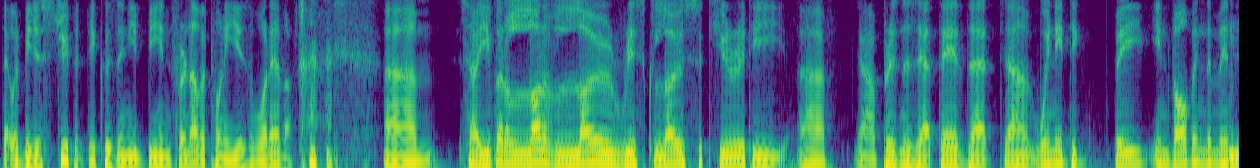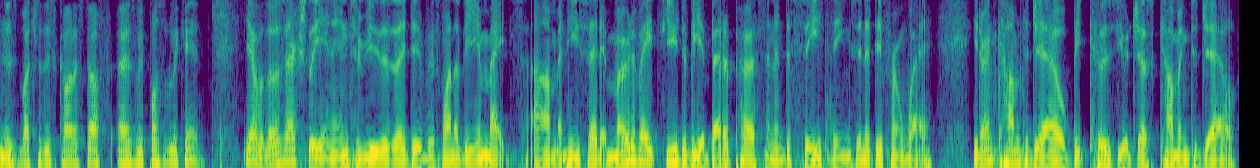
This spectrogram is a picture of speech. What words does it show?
That would be just stupid because then you'd be in for another 20 years or whatever. um, so you've got a lot of low risk, low security uh, uh, prisoners out there that uh, we need to be involving them in as much of this kind of stuff as we possibly can. Yeah, well, there was actually an interview that they did with one of the inmates, um, and he said it motivates you to be a better person and to see things in a different way. You don't come to jail because you're just coming to jail.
